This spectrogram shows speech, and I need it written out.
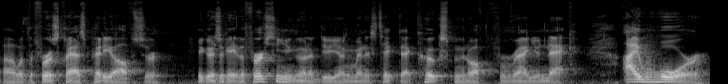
uh, with the first class petty officer. He goes, "Okay, the first thing you're going to do, young man, is take that coke spoon off from around your neck." I wore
